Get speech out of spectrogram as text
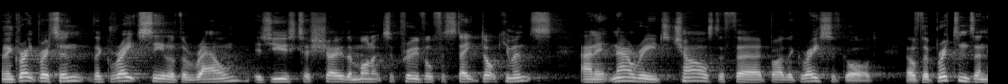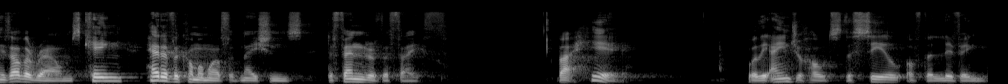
And in Great Britain, the Great Seal of the Realm is used to show the monarch's approval for state documents. And it now reads Charles III, by the grace of God, of the Britons and his other realms, King, head of the Commonwealth of Nations, defender of the faith. But here, well, the angel holds the seal of the living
